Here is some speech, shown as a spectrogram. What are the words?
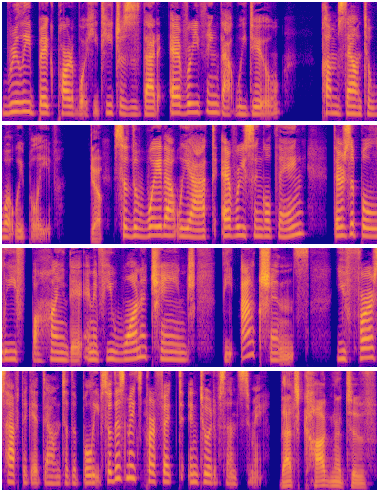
really big part of what he teaches is that everything that we do comes down to what we believe. Yep. So the way that we act, every single thing, there's a belief behind it. And if you want to change the actions, you first have to get down to the belief. So this makes perfect intuitive sense to me. That's cognitive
